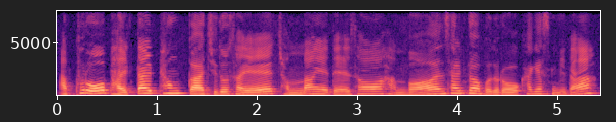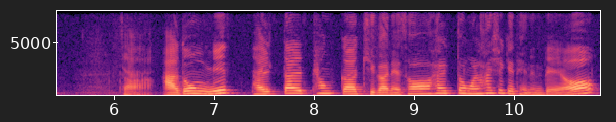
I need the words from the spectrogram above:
앞으로 발달 평가 지도사의 전망에 대해서 한번 살펴보도록 하겠습니다. 자, 아동 및 발달 평가 기관에서 활동을 하시게 되는데요.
